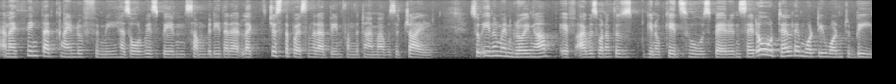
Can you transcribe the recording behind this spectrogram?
And I think that kind of, for me, has always been somebody that I, like, just the person that I've been from the time I was a child. So even when growing up, if I was one of those, you know, kids whose parents said, oh, tell them what do you want to be,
